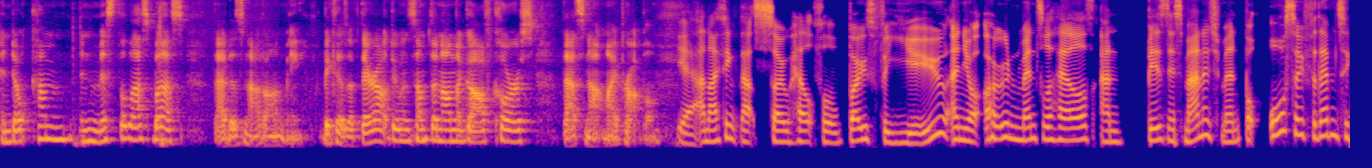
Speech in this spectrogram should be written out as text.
and don't come and miss the last bus, that is not on me. Because if they're out doing something on the golf course, that's not my problem. Yeah. And I think that's so helpful, both for you and your own mental health and business management, but also for them to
